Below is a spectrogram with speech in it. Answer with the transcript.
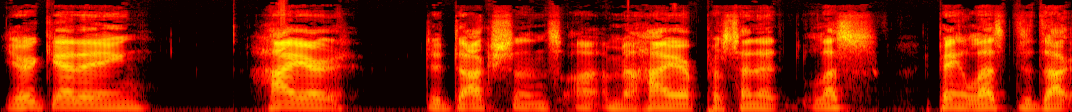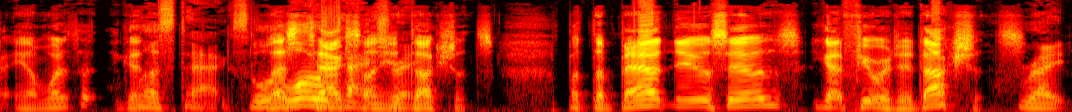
you're getting higher deductions, I mean, higher percentage, less paying less deduct. You know what is it? You less tax, less Lower tax, tax on deductions. But the bad news is you got fewer deductions. Right.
